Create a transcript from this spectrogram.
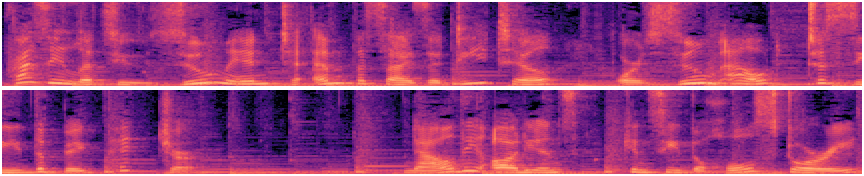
Prezi lets you zoom in to emphasize a detail or zoom out to see the big picture. Now the audience can see the whole story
